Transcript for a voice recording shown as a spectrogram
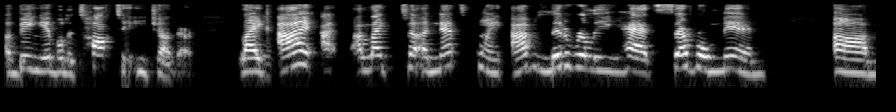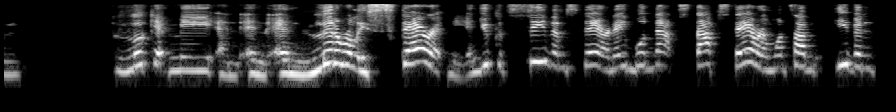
of being able to talk to each other like I, I, I like to annette's point i've literally had several men um look at me and and and literally stare at me and you could see them stare and they would not stop staring once i'm even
